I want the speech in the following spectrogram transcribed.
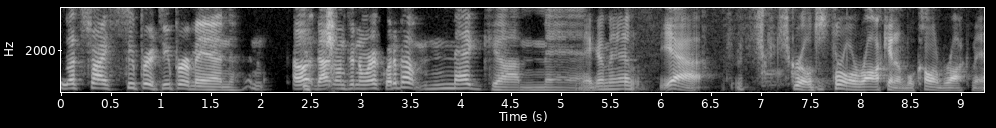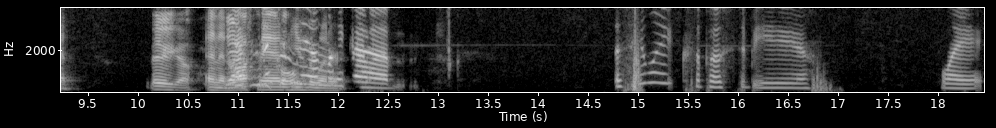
let's try super duper man oh that one didn't work what about mega man Mega Man? Yeah, S- screw it. Just throw a rock in him. We'll call him Rock Man. there you go And then Yeah, Rock Man, cool. he's the winner. like, um, is he like supposed to be like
